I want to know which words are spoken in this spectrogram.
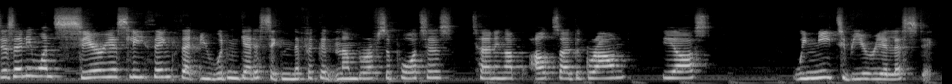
Does anyone seriously think that you wouldn't get a significant number of supporters turning up outside the ground? He asked. We need to be realistic.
